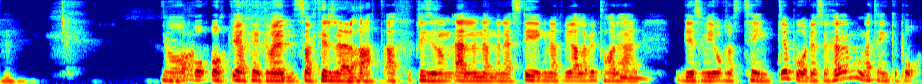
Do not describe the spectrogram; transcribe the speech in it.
Mm. Ja, och, och jag tänkte bara en sak till där. Att, att precis som Ellen nämnde den här stegen, att vi alla vill ta det här Mm. det som vi oftast tänker på, det som hör många tänker på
